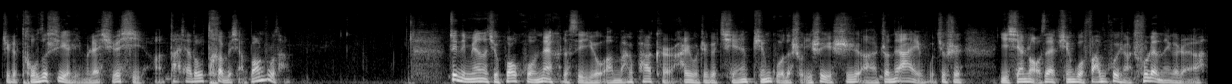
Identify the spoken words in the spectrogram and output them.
这个投资事业里面来学习啊，大家都特别想帮助他。这里面呢，就包括耐克的 CEO 啊，Mark Parker，还有这个前苹果的手机设计师啊，John Ive，就是以前老在苹果发布会上出来的那个人啊，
